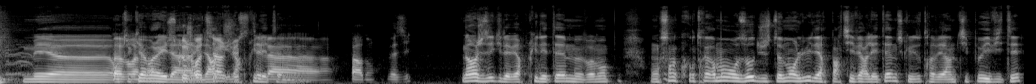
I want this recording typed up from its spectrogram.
mais euh, en tout cas, voilà, il Ce a, que je il a- retiens il a juste repris les thèmes. la. Pardon, vas-y. Non, je dis qu'il avait repris les thèmes vraiment. On sent que contrairement aux autres, justement, lui, il est reparti vers les thèmes, ce que les autres avaient un petit peu évité.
